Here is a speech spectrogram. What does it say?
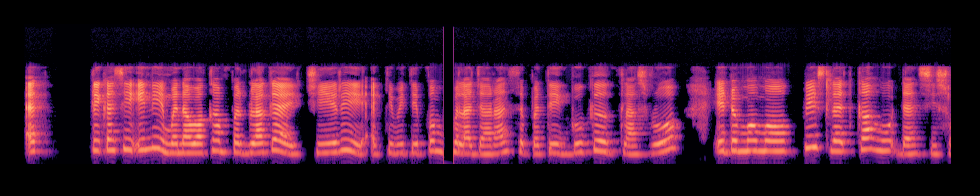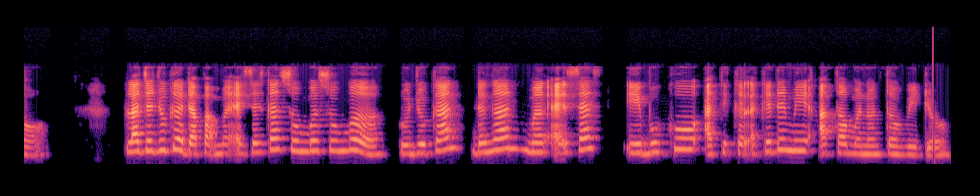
Aplikasi ini menawarkan pelbagai ciri aktiviti pembelajaran seperti Google Classroom, Edomomo, Quizlet, Kahoot dan Seesaw. Pelajar juga dapat mengakseskan sumber-sumber rujukan dengan mengakses e-buku, artikel akademik atau menonton video.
